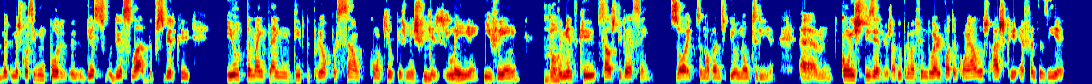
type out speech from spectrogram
mas, mas consigo-me pôr eh, desse, desse lado de perceber que eu também tenho um tipo de preocupação com aquilo que as minhas uhum. filhas leem e veem, uhum. obviamente que se elas tivessem 18, 19 anos, eu não teria. Um, com isto dizer, eu já vi o primeiro filme do Harry Potter com elas, acho que a fantasia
